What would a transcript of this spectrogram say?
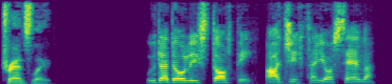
Translate. Udadoli stolti, agita yosela.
